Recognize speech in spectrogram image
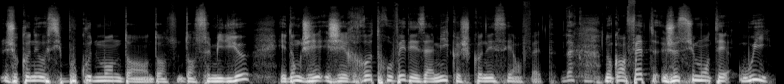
je connais aussi beaucoup de monde dans, dans, dans ce milieu. Et donc, j'ai retrouvé des amis que je connaissais, en fait. D'accord. Donc, en fait, je suis monté, oui,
